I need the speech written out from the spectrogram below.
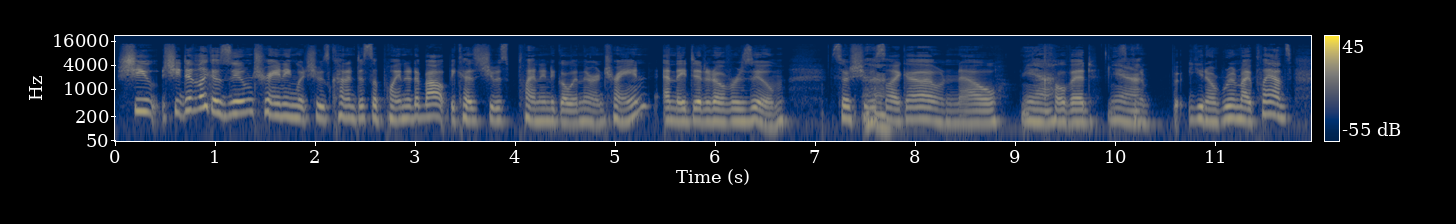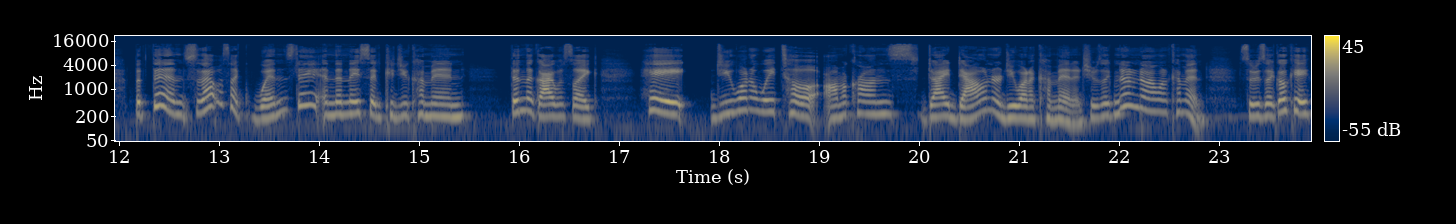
she she did like a Zoom training, which she was kind of disappointed about because she was planning to go in there and train, and they did it over Zoom. So she was like, "Oh no, Yeah. COVID, It's Yeah. gonna, you know, ruin my plans." But then, so that was like Wednesday, and then they said, "Could you come in?" Then the guy was like, "Hey." Do you want to wait till Omicron's died down or do you want to come in? And she was like, No, no, no, I want to come in. So he's like, Okay,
